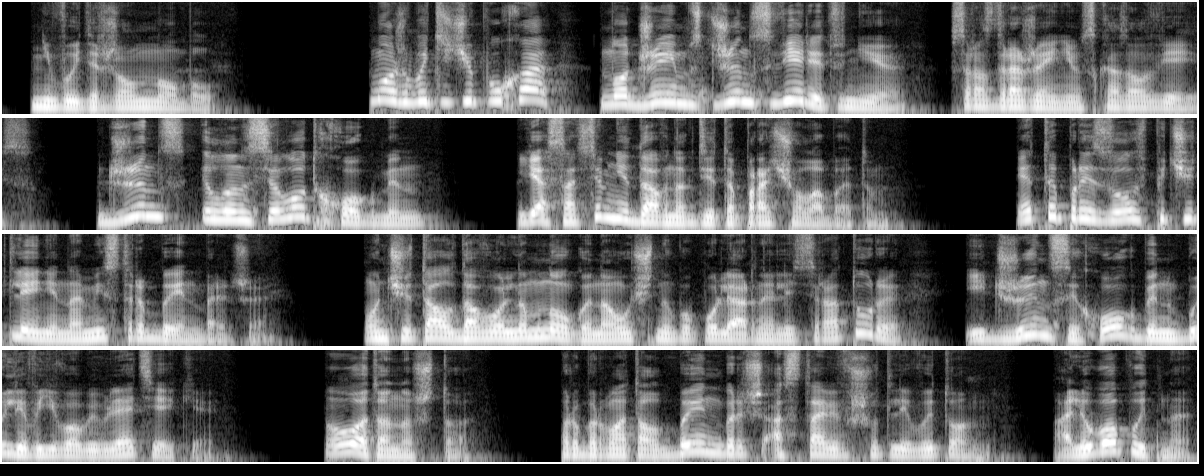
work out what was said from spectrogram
— не выдержал Нобл. «Может быть и чепуха, но Джеймс Джинс верит в нее», — с раздражением сказал Вейс. «Джинс и Ланселот Хогмен. Я совсем недавно где-то прочел об этом». Это произвело впечатление на мистера Бейнбриджа. Он читал довольно много научно-популярной литературы, и Джинс и Хогбин были в его библиотеке. «Вот оно что», — пробормотал Бейнбридж, оставив шутливый тон. «А любопытно,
